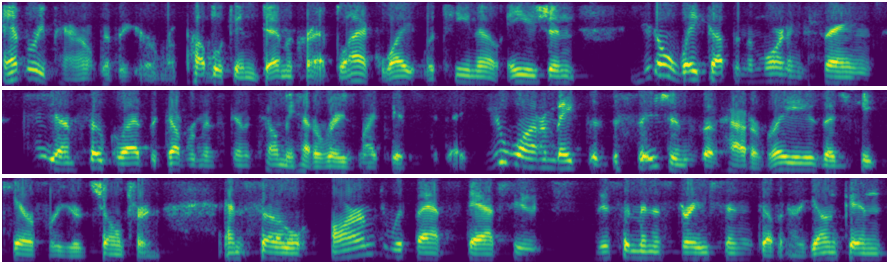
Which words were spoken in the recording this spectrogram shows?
every parent, whether you're a Republican, Democrat, black, white, Latino, Asian, you don't wake up in the morning saying, gee, I'm so glad the government's going to tell me how to raise my kids today. You want to make the decisions of how to raise, educate, care for your children. And so, armed with that statute, this administration, Governor Youngkin,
